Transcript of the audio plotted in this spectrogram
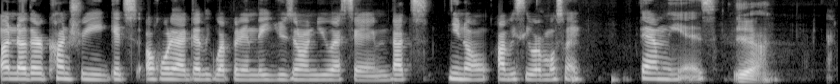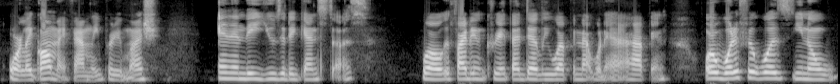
another country gets a hold of that deadly weapon and they use it on USA, and that's you know obviously where most of my family is, Yeah. or like all my family pretty much, and then they use it against us. Well, if I didn't create that deadly weapon, that wouldn't happen. Or what if it was you know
